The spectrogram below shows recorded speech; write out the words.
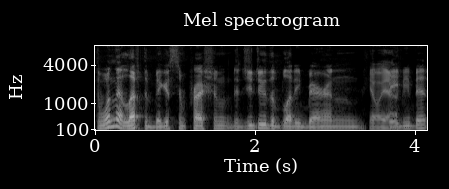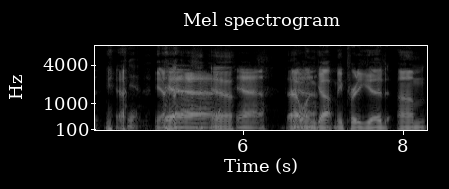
The one that left the biggest impression. Did you do the Bloody Baron Oh, yeah. baby bit? Yeah. Yeah. Yeah. yeah, Yeah. yeah. That Yeah. one got me pretty good. Um,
